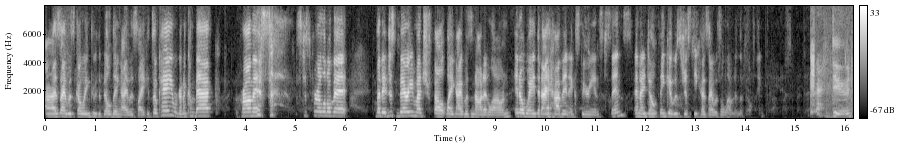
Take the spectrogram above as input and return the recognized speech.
as i was going through the building i was like it's okay we're to come back i promise it's just for a little bit but it just very much felt like I was not alone in a way that I haven't experienced since. And I don't think it was just because I was alone in the building. Dude.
